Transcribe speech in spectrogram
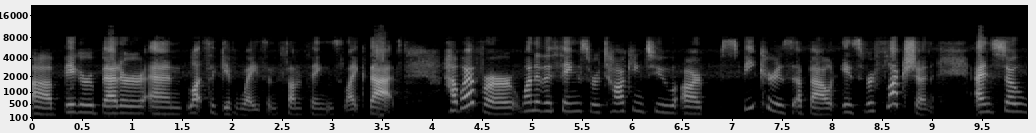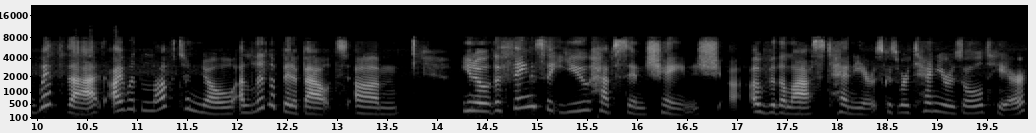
uh, bigger, better, and lots of giveaways and fun things like that. However, one of the things we're talking to our speakers about is reflection, and so with that, I would love to know a little bit about, um, you know, the things that you have seen change uh, over the last 10 years, because we're 10 years old here.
